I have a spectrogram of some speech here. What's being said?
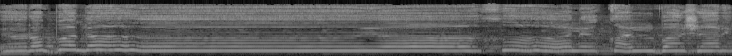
يا ربنا stationary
